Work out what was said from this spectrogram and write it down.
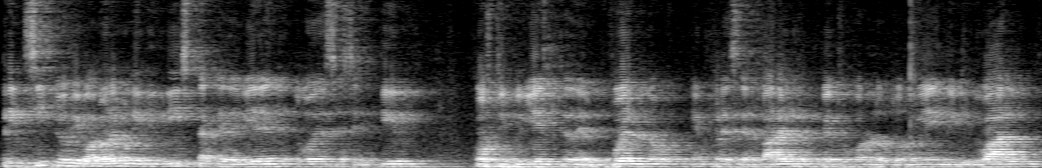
principios y valores unilinistas que devienen de todo ese sentir constituyente del pueblo en preservar el respeto por la autonomía individual,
